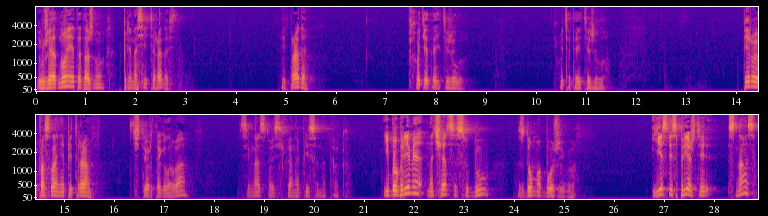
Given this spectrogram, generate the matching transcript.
И уже одно это должно приносить радость. Ведь правда? Хоть это и тяжело. Хоть это и тяжело. Первое послание Петра, 4 глава, 17 стиха написано так. «Ибо время начаться суду с Дома Божьего. Если с прежде с нас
